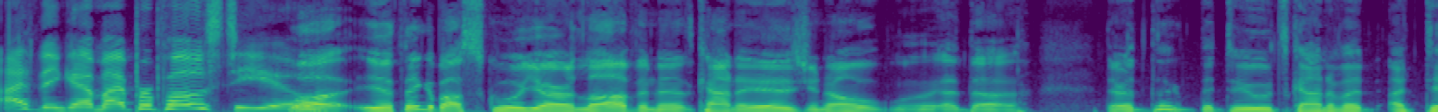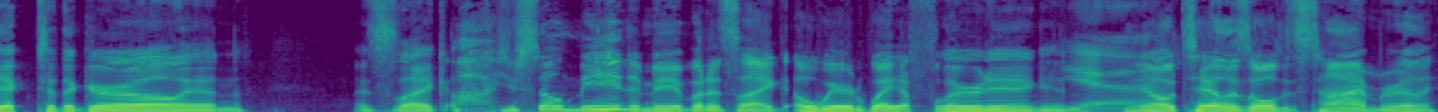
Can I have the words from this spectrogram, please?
I think I might propose to you. Well, you think about schoolyard love, and it kind of is, you know, uh, the the the, the dude's kind of a, a dick to the girl, and it's like, oh, you're so mean to me, but it's like a weird way of flirting, and Yeah. you know, tale as old as time, really.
